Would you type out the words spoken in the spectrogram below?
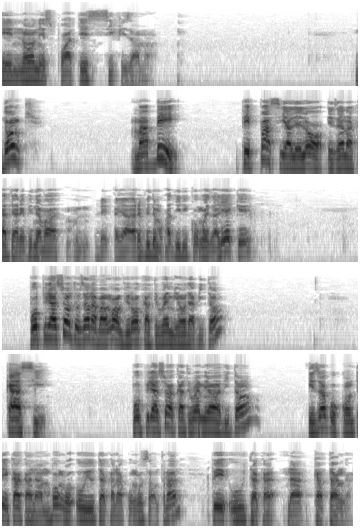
et non exploitées suffisamment. Donc, mabe pe pasi e ya lelo eza e e na kati ya Republique Démocratique du Congo ezali eke population toza na bango environ 80 millions d'habitants kasi population ya 80 millions d'habitants eza kokonte kaka na mbongo oyo eutaka na Congo central mpe eutaka na Katanga.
